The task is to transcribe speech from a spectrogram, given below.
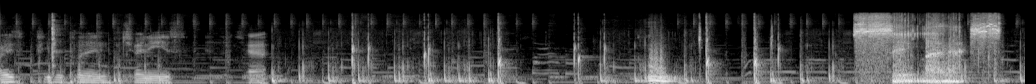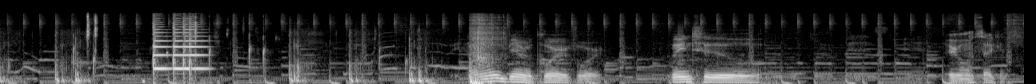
Why is people putting Chinese in the chat? Say less. How long being recorded for? 22 minutes and 31 seconds.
